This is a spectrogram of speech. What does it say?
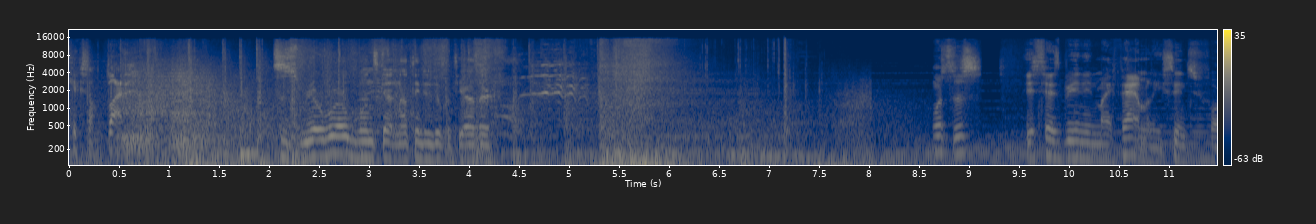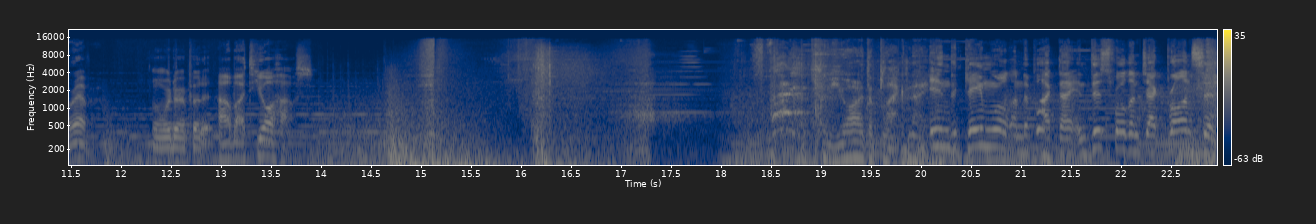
Kick some butt. This is real world. One's got nothing to do with the other. What's this? This has been in my family since forever. Well, where do I put it? How about your house? So you are the Black Knight. In the game world, I'm the Black Knight. In this world, I'm Jack Bronson.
